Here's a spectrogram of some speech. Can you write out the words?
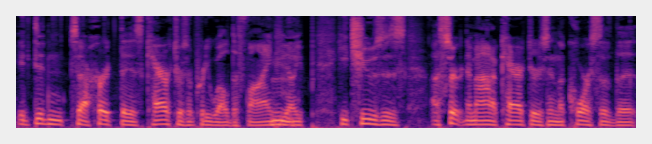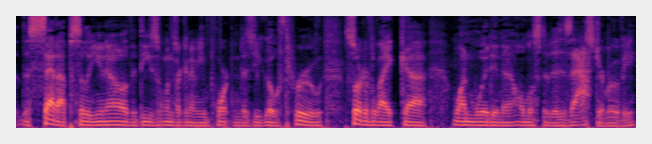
it didn't uh, hurt that his characters are pretty well defined. You know, he, he chooses a certain amount of characters in the course of the, the setup, so you know that these ones are going to be important as you go through, sort of like uh, one would in a, almost a disaster movie.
